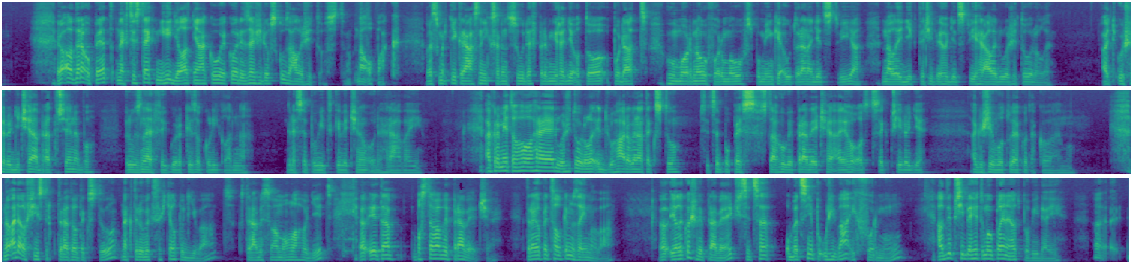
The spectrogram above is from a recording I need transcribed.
Jo, ale teda opět nechci z té knihy dělat nějakou jako ryze židovskou záležitost. Naopak, ve smrti krásných srnců jde v první řadě o to podat humornou formou vzpomínky autora na dětství a na lidi, kteří v jeho dětství hráli důležitou roli. Ať už rodiče a bratři, nebo různé figurky z okolí Kladna, kde se povídky většinou odehrávají. A kromě toho hraje důležitou roli i druhá rovina textu, sice popis vztahu vypravěče a jeho otce k přírodě a k životu jako takovému. No a další struktura toho textu, na kterou bych se chtěl podívat, která by se vám mohla hodit, je ta postava vypravěče, která je opět celkem zajímavá. Jelikož vypravěč sice obecně používá ich formu, ale ty příběhy tomu úplně neodpovídají.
